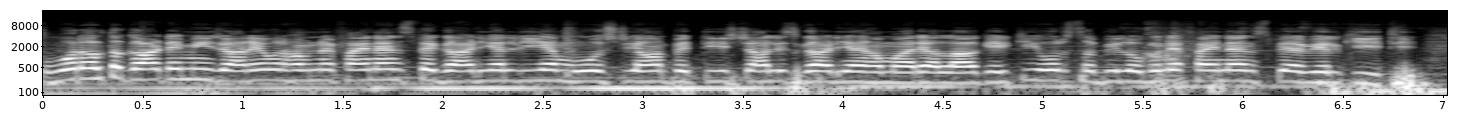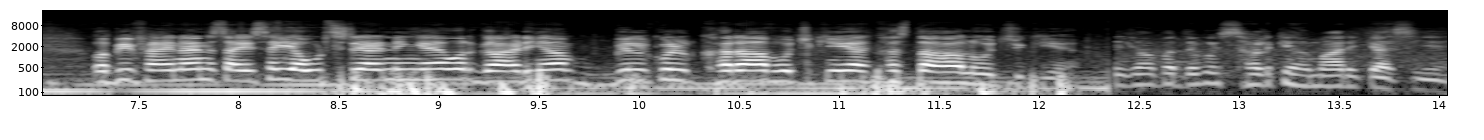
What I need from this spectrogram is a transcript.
اوور آل تو گاڑی میں ہی جا رہے ہیں اور ہم نے فائنانس پہ گاڑیاں لی ہیں۔ موسٹ یہاں پہ تیس چالیس گاڑیاں ہیں ہمارے علاقے کی اور سبھی لوگوں نے فائنانس پہ اویل کی تھی۔ ابھی فائنانس ایسے ہی آؤٹ اسٹینڈنگ ہے اور گاڑیاں بالکل خراب ہو چکی ہیں خستہ حال ہو چکی ہے یہاں پر دیکھو سڑکیں ہماری کیسی ہیں۔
